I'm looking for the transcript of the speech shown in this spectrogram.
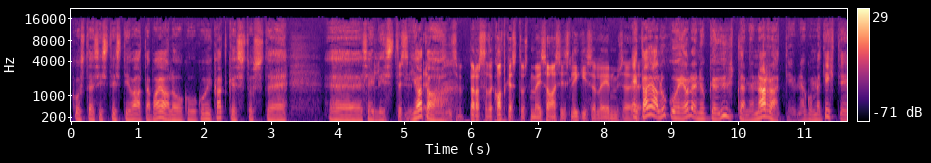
kus ta siis tõesti vaatab ajaloogu kui katkestuste eh, sellist Sest- jada pärast seda katkestust me ei saa siis ligi selle eelmise et ajalugu ei ole niisugune ühtlane narratiiv, nagu me tihti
